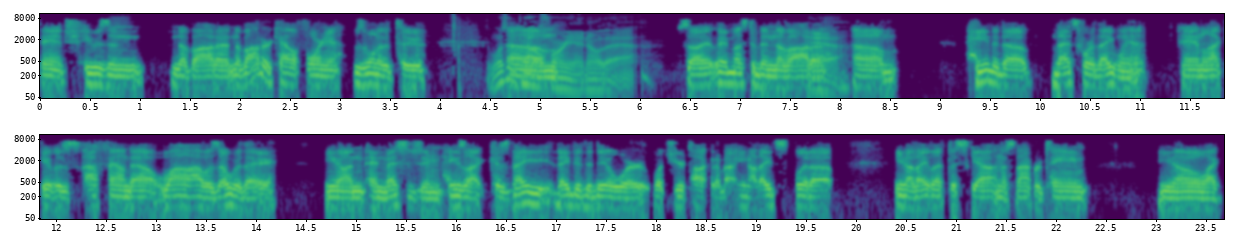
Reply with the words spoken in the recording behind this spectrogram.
Finch. He was in Nevada, Nevada or California. It was one of the two. It wasn't Um, California. I know that. So it, it must have been Nevada. Um, he ended up, that's where they went. And like it was, I found out while I was over there, you know, and, and messaged him. He's like, cause they, they did the deal where what you're talking about, you know, they'd split up, you know, they left a scout and a sniper team, you know, like,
